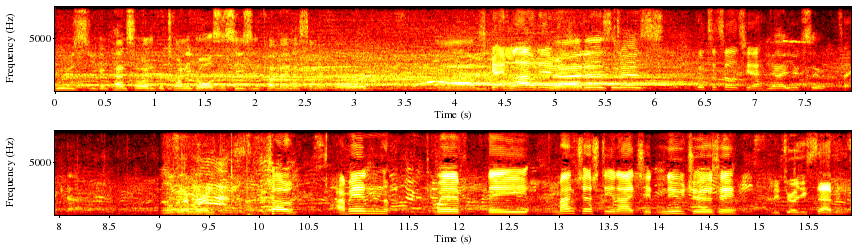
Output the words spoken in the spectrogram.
who's you can pencil in for 20 goals this season come in as center forward. Um, it's getting loud here. Yeah, it is. It is. Good to talk to you. Yeah, you too. Take care. So I'm in with the Manchester United New Jersey. New Jersey Sevens.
